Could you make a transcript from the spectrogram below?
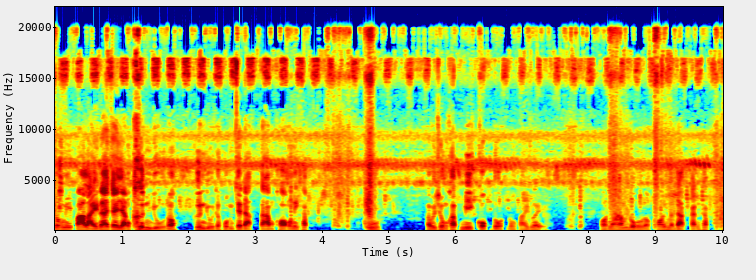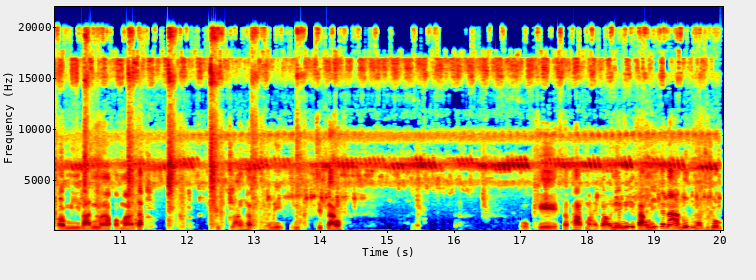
ช่วงนี้ปลาไหลน่าจะยังขึ้นอยู่เนาะขึ้นอยู่แต่ผมจะดักตามคลองนี้ครับอู้ท่านผู้ชมครับมีกบโดดลงไปด้วย พอน้ำลงแล้วค่อยมาดักกันครับ ก็มีรันมาประมาณสักสิบหลังครับอันนี้เป็นสิบหลัง โอเค สภาพหมายก็นี่นี่ฝั่งนี้ก็น่าลุ้นท่านผู้ชม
